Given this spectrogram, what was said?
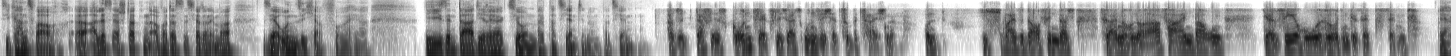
Sie kann zwar auch äh, alles erstatten, aber das ist ja dann immer sehr unsicher vorher. Wie sind da die Reaktionen bei Patientinnen und Patienten? Also das ist grundsätzlich als unsicher zu bezeichnen. Und ich weise darauf hin, dass für eine Honorarvereinbarung ja sehr hohe Hürden gesetzt sind. Ja.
